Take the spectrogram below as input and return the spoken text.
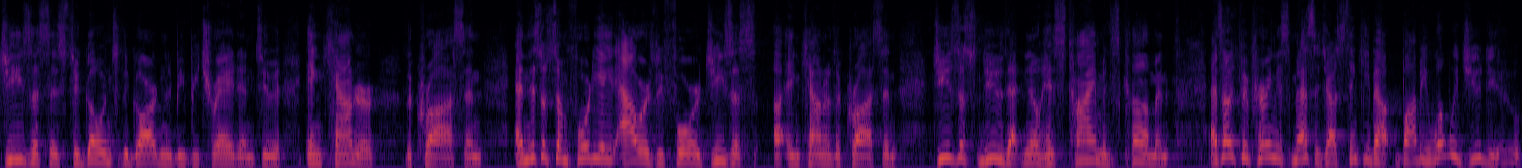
Jesus is to go into the garden to be betrayed and to encounter the cross. And, and this was some 48 hours before Jesus uh, encountered the cross. And Jesus knew that, you know, his time has come. And as I was preparing this message, I was thinking about, Bobby, what would you do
